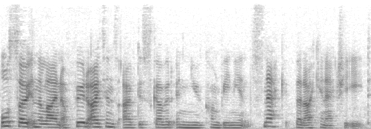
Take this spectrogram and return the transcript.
Also in the line of food items, I've discovered a new convenient snack that I can actually eat.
